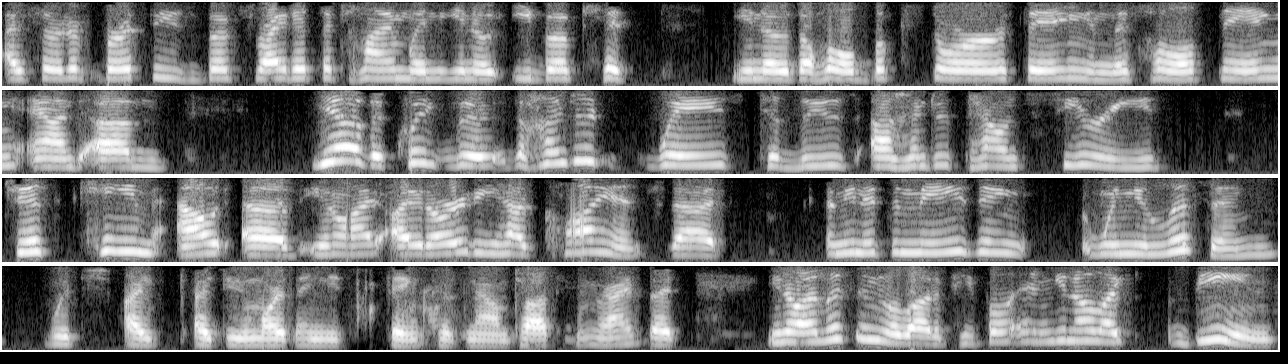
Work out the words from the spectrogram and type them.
i sort of birthed these books right at the time when you know ebook hit you know, the whole bookstore thing and this whole thing. And um, yeah, the quick the the hundred ways to lose a hundred pounds series just came out of you know I I'd already had clients that I mean it's amazing when you listen, which I I do more than you think because now I'm talking right, but you know I listen to a lot of people and you know like beans,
